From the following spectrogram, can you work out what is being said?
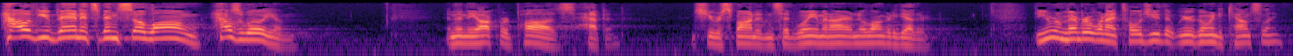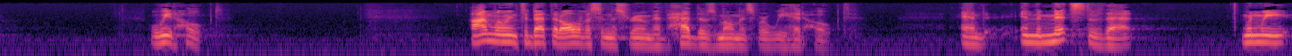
How have you been? It's been so long. How's William? And then the awkward pause happened. And she responded and said, William and I are no longer together. Do you remember when I told you that we were going to counseling? Well, we'd hoped. I'm willing to bet that all of us in this room have had those moments where we had hoped. And in the midst of that, when we,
